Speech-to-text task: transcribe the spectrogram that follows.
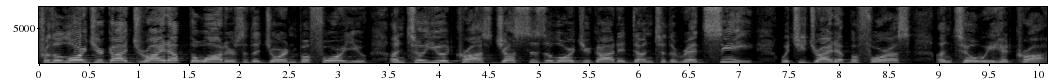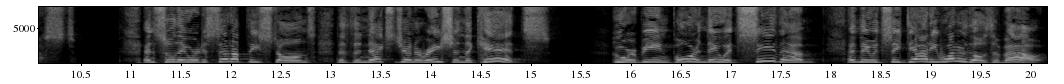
For the Lord your God dried up the waters of the Jordan before you until you had crossed, just as the Lord your God had done to the Red Sea, which he dried up before us until we had crossed. And so they were to set up these stones that the next generation, the kids who were being born, they would see them and they would say, Daddy, what are those about?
